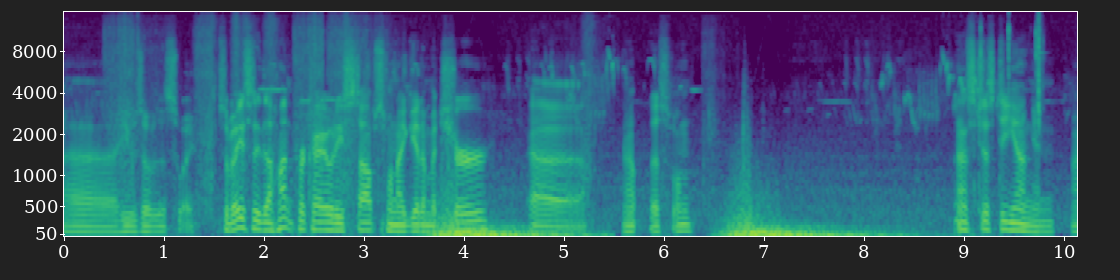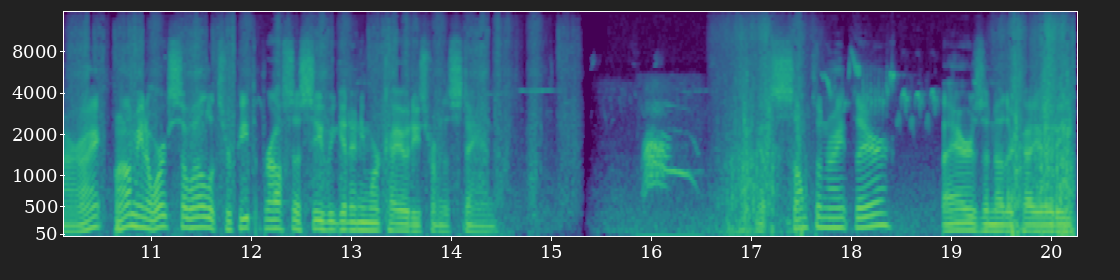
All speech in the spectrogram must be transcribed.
Uh, he was over this way. So basically the hunt for coyotes stops when I get a mature. Uh, oh, this one. That's just a youngin'. Alright. Well, I mean, it works so well. Let's repeat the process, see if we get any more coyotes from the stand. Got something right there. There's another coyote.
